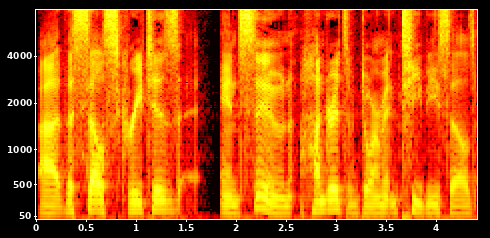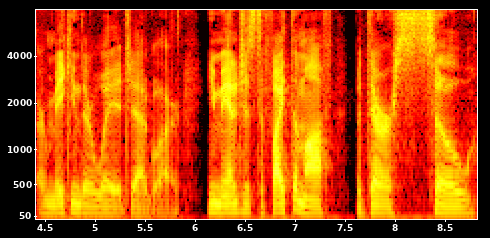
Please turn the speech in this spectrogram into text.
Uh, the cell screeches, and soon hundreds of dormant TB cells are making their way at Jaguar. He manages to fight them off, but there are so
